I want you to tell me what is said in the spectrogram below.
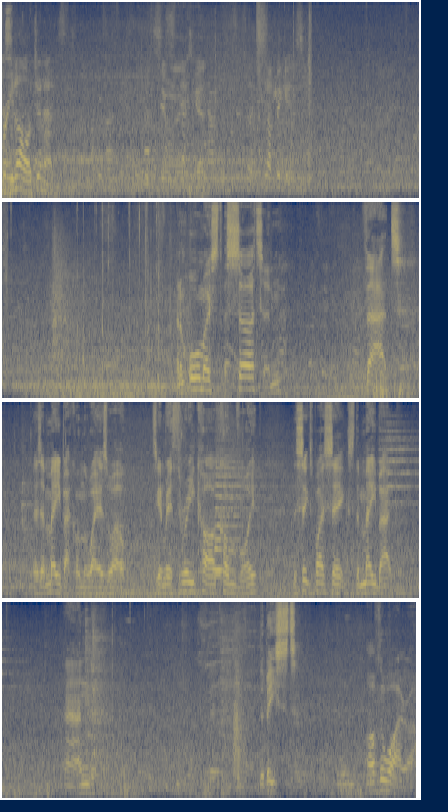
Pretty large, isn't it? Good to see one of these again. See how big it is. And I'm almost certain that there's a Maybach on the way as well. It's going to be a three car convoy the 6x6, the Maybach, and the beast of the Huayra.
